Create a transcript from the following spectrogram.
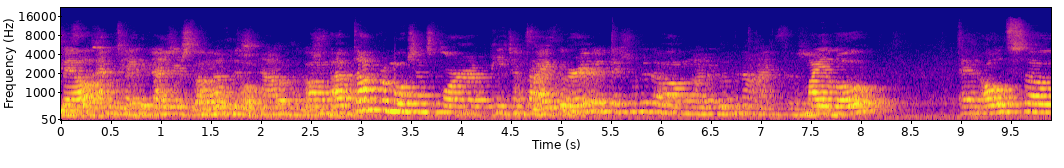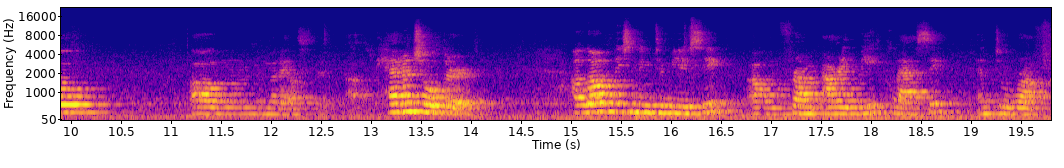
Bell. I'm 25 years old. Um, I've done promotions for Pigeon Tiger, um, Milo, and also, um, what else? Uh, Head and Shoulder. I love listening to music um, from R&B, classic, and to rock.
